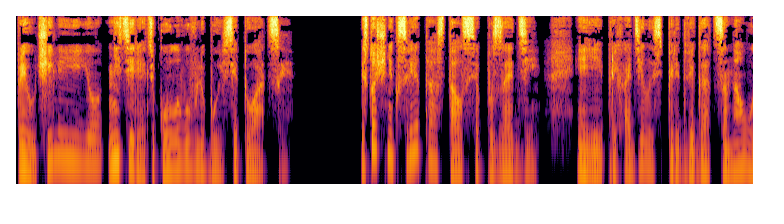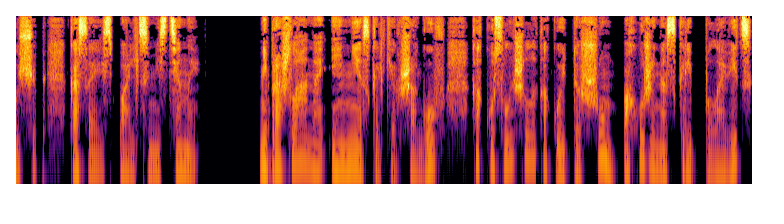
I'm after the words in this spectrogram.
приучили ее не терять голову в любой ситуации. Источник света остался позади, и ей приходилось передвигаться на ощупь, касаясь пальцами стены. Не прошла она и нескольких шагов, как услышала какой-то шум, похожий на скрип половиц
